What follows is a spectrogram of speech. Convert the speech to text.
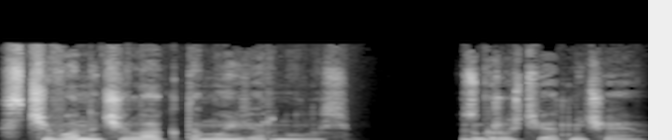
С чего начала, к тому и вернулась. С грустью отмечаю.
